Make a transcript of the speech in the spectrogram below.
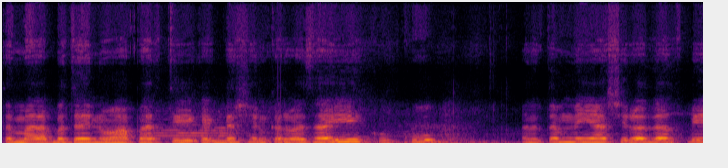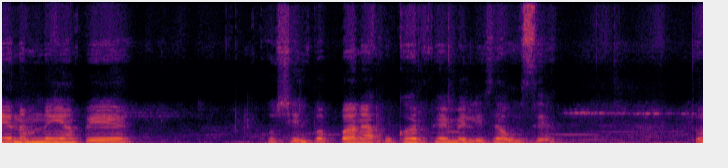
તમારા બધાનો આભારથી કંઈક દર્શન કરવા જઈએ ખૂબ ખૂબ. અને તમને આશીર્વાદ આપે અને અમને આપે. ખુશીન પપ્પાને આખું ઘર ફેમિલી જવું છે. તો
